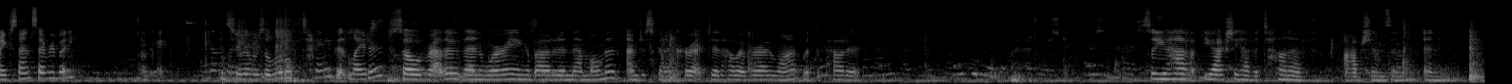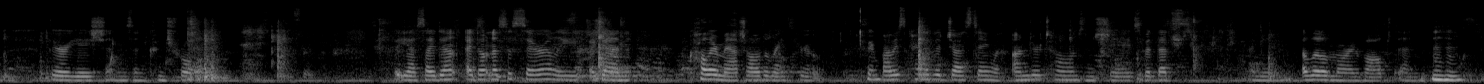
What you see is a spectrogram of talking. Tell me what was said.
make sense, everybody? Okay. Concealer was a little tiny bit lighter, so rather than worrying about it in that moment, I'm just going to correct it however I want with the powder. So you have you actually have a ton of options and, and variations and control. But yes, I don't I don't necessarily again color match all the way through. I'm always kind of adjusting with undertones and shades, but that's I mean a little more involved than Mm-hmm.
